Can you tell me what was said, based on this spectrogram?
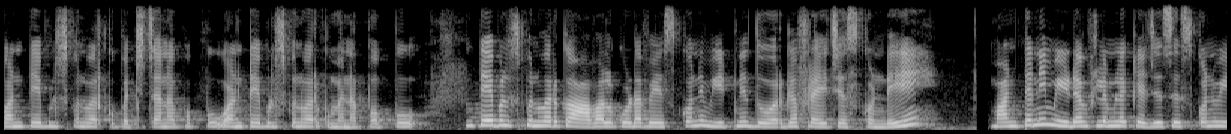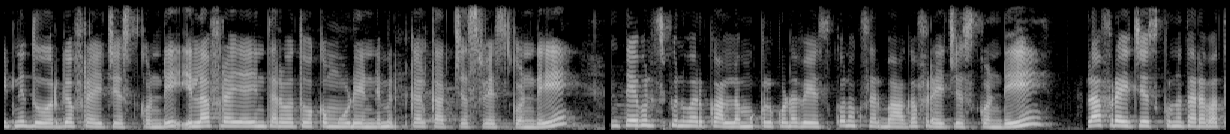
వన్ టేబుల్ స్పూన్ వరకు పచ్చిచెనపప్పు వన్ టేబుల్ స్పూన్ వరకు మినపప్పు వన్ టేబుల్ స్పూన్ వరకు ఆవాలు కూడా వేసుకొని వీటిని దోరగా ఫ్రై చేసుకోండి. మంటని మీడియం ఫ్లేమ్లోకి వేసుకొని వీటిని దోరగా ఫ్రై చేసుకోండి. ఇలా ఫ్రై అయిన తర్వాత ఒక మూడు ఎండుమిరపకాయలు కట్ చేసి వేసుకోండి. వన్ టేబుల్ స్పూన్ వరకు అల్లం ముక్కలు కూడా వేసుకొని ఒకసారి బాగా ఫ్రై చేసుకోండి. ఇలా ఫ్రై చేసుకున్న తర్వాత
